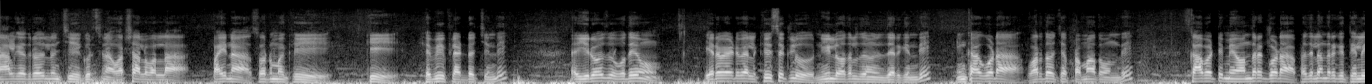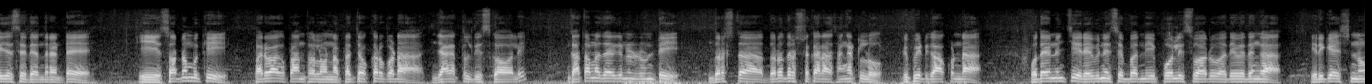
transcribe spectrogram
నాలుగైదు రోజుల నుంచి కురిసిన వర్షాల వల్ల పైన స్వర్ణముఖికి హెవీ ఫ్లడ్ వచ్చింది. ఈరోజు ఉదయం ఇరవై ఏడు వేల క్యూసెక్లు నీళ్ళు వదలడం జరిగింది. ఇంకా కూడా వరద వచ్చే ప్రమాదం ఉంది. కాబట్టి మేమందరికి కూడా ప్రజలందరికీ తెలియజేసేది ఏంటంటే ఈ స్వర్ణముఖి పరివాహక ప్రాంతంలో ఉన్న ప్రతి ఒక్కరు కూడా జాగ్రత్తలు తీసుకోవాలి. గతంలో జరిగినటువంటి దురష్ట దురదృష్టకర సంఘటనలు రిపీట్ కాకుండా ఉదయం నుంచి రెవెన్యూ సిబ్బంది పోలీసు వారు అదేవిధంగా ఇరిగేషను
